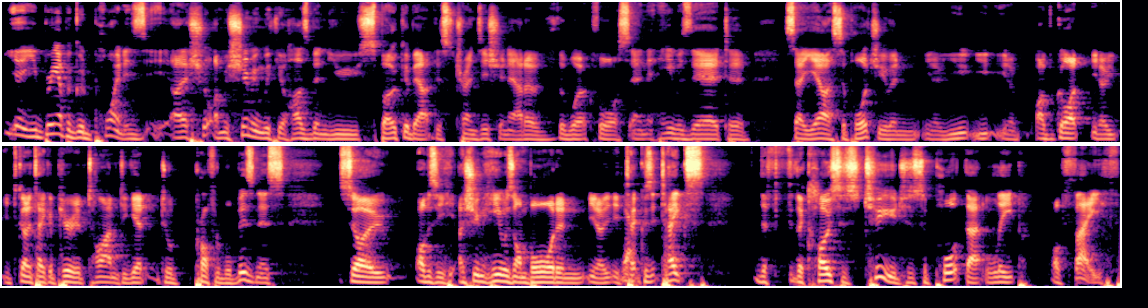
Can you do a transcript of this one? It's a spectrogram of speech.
Yeah, you bring up a good point. Is I am assuming with your husband you spoke about this transition out of the workforce, and he was there to say, yeah, I support you, and you know, you you you know, I've got you know, it's going to take a period of time to get to a profitable business. So obviously, I assume he was on board, and you know, because it, yeah. ta- it takes the the closest to you to support that leap of faith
